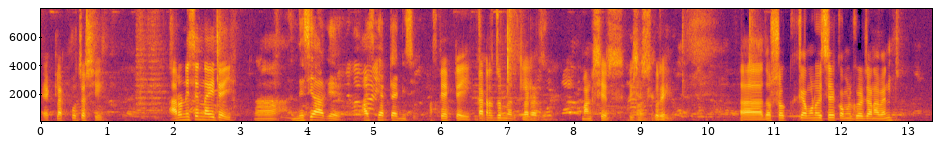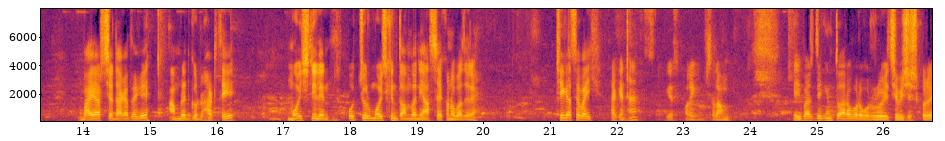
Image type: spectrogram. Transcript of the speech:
এক লাখ পঁচাশি। আরও নিছেন না এটাই? না নিছি আগে। আজকে একটাই নিছি। আজকে একটাই। কাটার জন্য আর কি। কাটার জন্য। মাংসের বিশেষ করে। দর্শক কেমন হয়েছে? কমেন্ট করে জানাবেন। ভাই আসছে ঢাকা থেকে আমরেদগড় হাট থেকে। মহিষ নিলেন। প্রচুর মহিষ কিন্তু আমদানি আছে এখনও বাজারে। ঠিক আছে ভাই থাকেন হ্যাঁ? ঠিক আছে ওয়ালাইকুম সালাম এই পাশ দিয়ে কিন্তু আরও বড় বড় রয়েছে বিশেষ করে।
